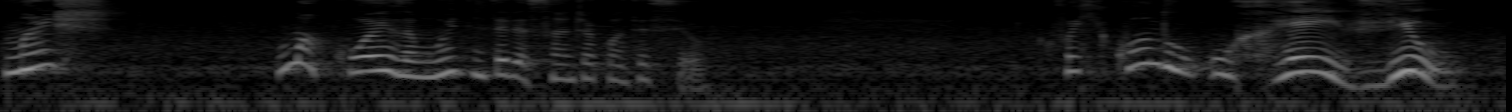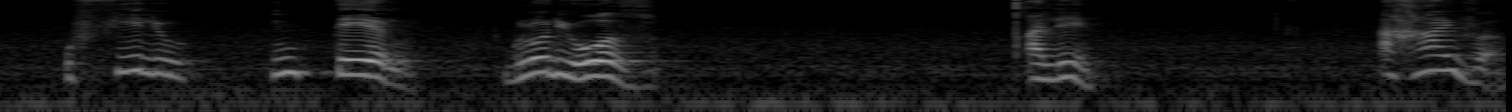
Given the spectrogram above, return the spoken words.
Mas uma coisa muito interessante aconteceu. Foi que quando o rei viu o filho inteiro, glorioso, ali, a raiva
